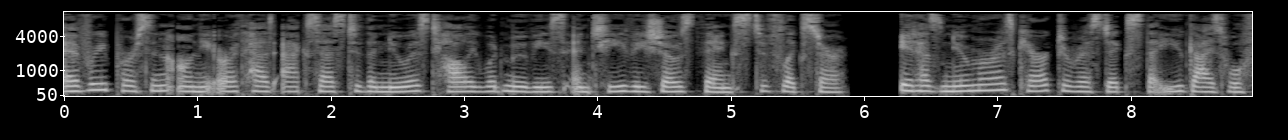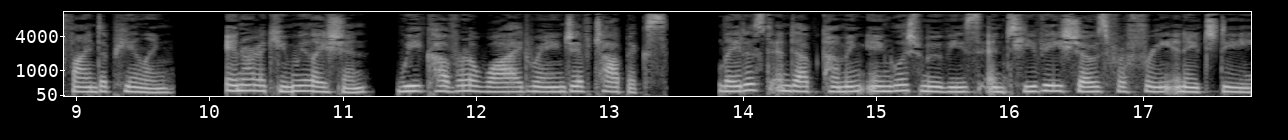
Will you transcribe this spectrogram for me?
Every person on the earth has access to the newest Hollywood movies and TV shows thanks to Flixtor. It has numerous characteristics that you guys will find appealing. In our accumulation, we cover a wide range of topics. Latest and upcoming English movies and TV shows for free in HD.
